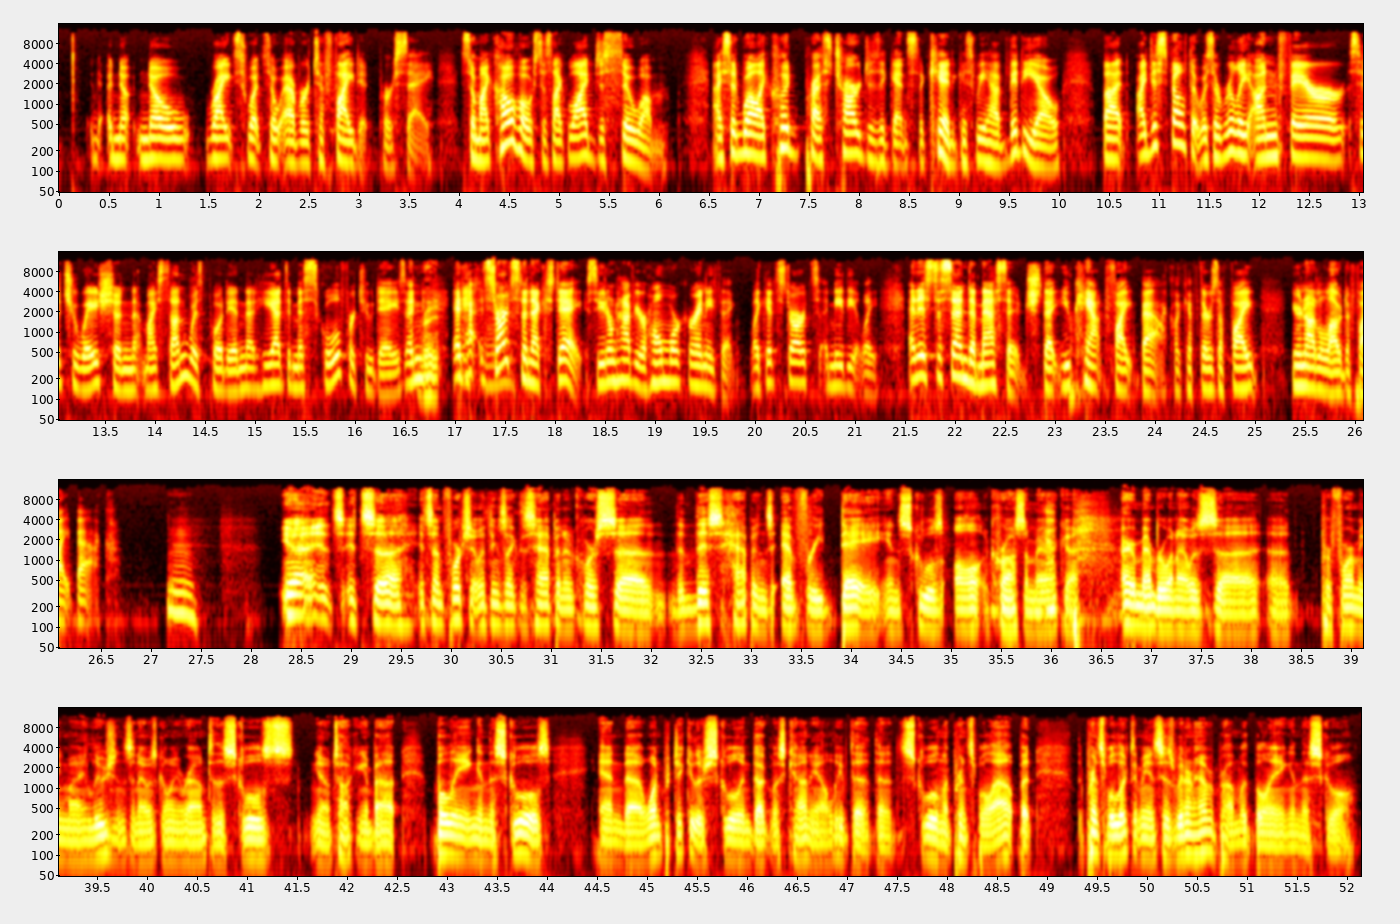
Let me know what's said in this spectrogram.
no, no rights whatsoever to fight it per se. So my co-host is like, "Well, I'd just sue him." I said, "Well, I could press charges against the kid because we have video." But I just felt it was a really unfair situation that my son was put in that he had to miss school for two days. And Right. it, ha- it starts the next day. So you don't have your homework or anything. Like it starts immediately. And it's to send a message that you can't fight back. Like if there's a fight, you're not allowed to fight back. Yeah, it's it's uh, it's unfortunate when things like this happen. And of course, uh, th- this happens every day in schools all across America. I remember when I was uh, uh, performing my illusions, and I was going around to the schools, you know, talking about bullying in the schools. And uh, one particular school in Douglas County, I'll leave the, the school and the principal out, but the principal looked at me and says, "We don't have a problem with bullying in this school."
